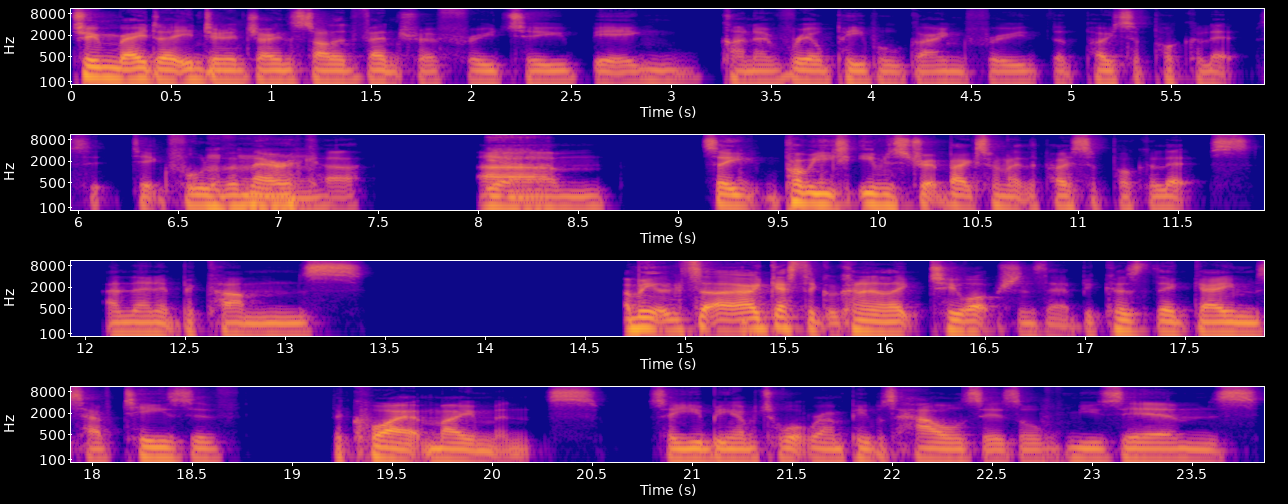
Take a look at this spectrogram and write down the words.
Tomb Raider, Indiana Jones style adventure through to being kind of real people going through the post-apocalyptic fall of Mhm. America. Yeah. Um, so you probably even strip back something like the post-apocalypse, and then it becomes. I mean, I guess they've got kind of like two options there because their games have teas of the quiet moments. So you being able to walk around people's houses or museums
